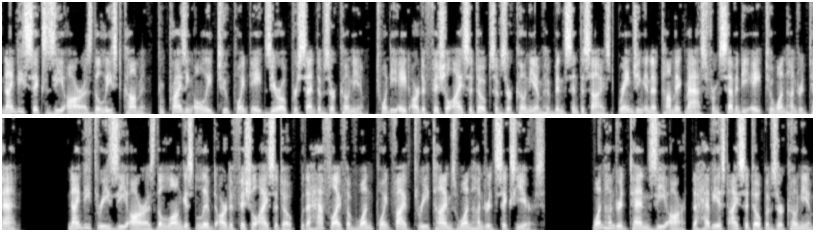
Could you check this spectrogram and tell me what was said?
96ZR is the least common, comprising only 2.80% of zirconium. 28 artificial isotopes of zirconium have been synthesized, ranging in atomic mass from 78 to 110. 93Zr is the longest-lived artificial isotope, with a half-life of 1.53 times 106 years. 110Zr, the heaviest isotope of zirconium,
